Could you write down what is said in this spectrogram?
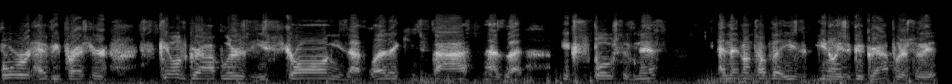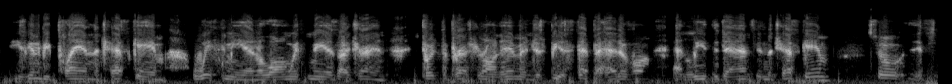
forward heavy pressure, skilled grapplers. He's strong, he's athletic, he's fast, and has that explosiveness. And then on top of that, he's you know he's a good grappler, so he's going to be playing the chess game with me and along with me as I try and put the pressure on him and just be a step ahead of him and lead the dance in the chess game. So it's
